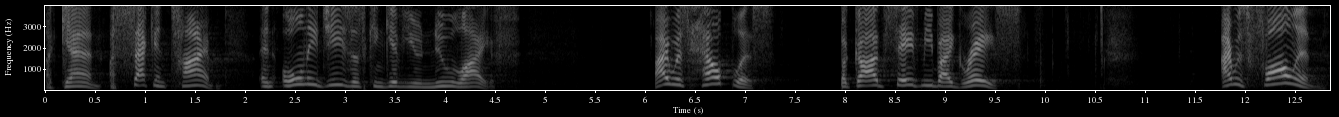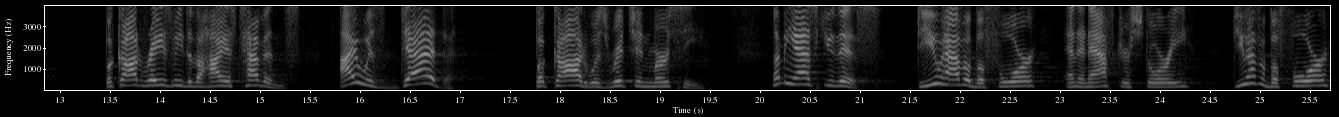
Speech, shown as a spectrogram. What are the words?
again, a second time, and only Jesus can give you new life. I was helpless, but God saved me by grace. I was fallen, but God raised me to the highest heavens. I was dead, but God was rich in mercy. Let me ask you this Do you have a before and an after story? Do you have a before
